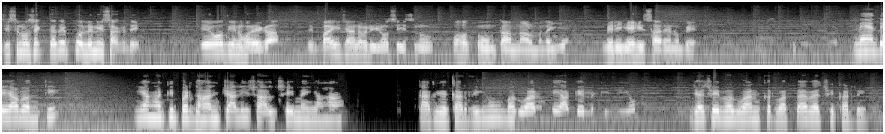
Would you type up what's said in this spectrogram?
ਜਿਸ ਨੂੰ ਅਸੀਂ ਕਦੇ ਭੁੱਲ ਨਹੀਂ ਸਕਦੇ। ਇਹ ਉਹ ਦਿਨ ਹੋਏਗਾ ਤੇ 22 ਜਨਵਰੀ ਨੂੰ ਅਸੀਂ ਇਸ ਨੂੰ ਬਹੁਤ ਧੂਮ-ਧਾਮ ਨਾਲ ਮਨਾਈਏ। ਮੇਰੀ ਇਹੀ ਸਾਰਿਆਂ ਨੂੰ ਬੇਨਤੀ। ਮੈਂ ਦਇਆਵੰਤੀ यहाँ की प्रधान चालीस साल से मैं यहाँ कार्य कर रही हूँ। भगवान के आगे लगी हुई हूँ। जैसे भगवान करवाता है, वैसे कर रही हूँ।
